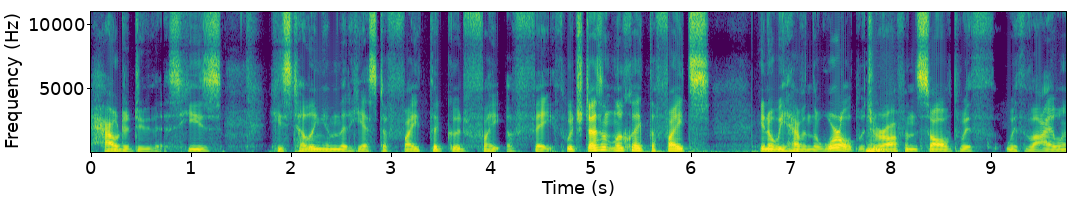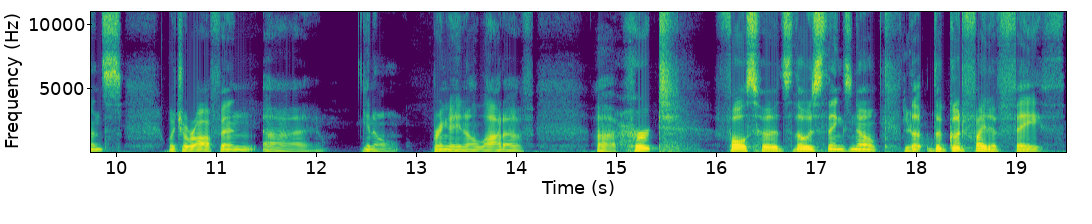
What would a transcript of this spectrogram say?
how to do this. He's he's telling him that he has to fight the good fight of faith, which doesn't look like the fights you know we have in the world, which are Mhm. often solved with with violence, which are often uh, you know bringing a lot of uh, hurt, falsehoods, those things. No, Yeah. the the good fight of faith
